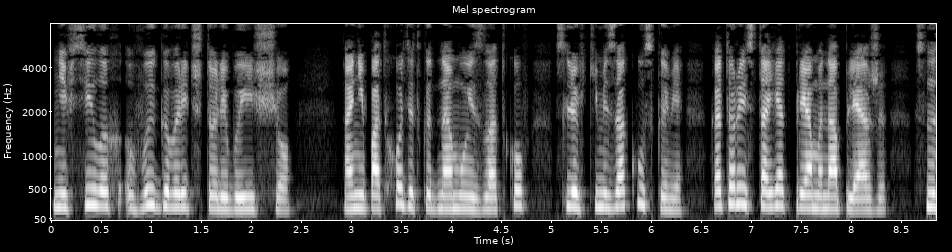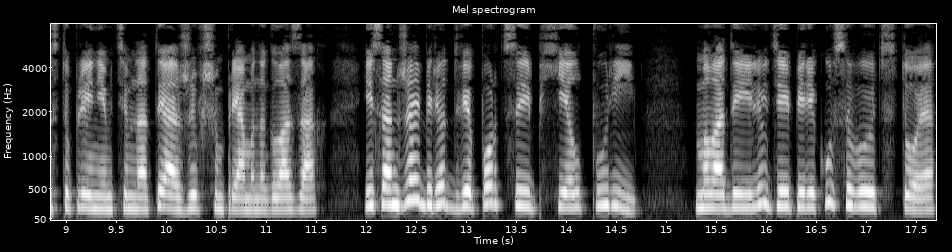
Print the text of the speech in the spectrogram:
не в силах выговорить что-либо еще. Они подходят к одному из лотков с легкими закусками, которые стоят прямо на пляже, с наступлением темноты, ожившим прямо на глазах. И Санджай берет две порции пхел-пури. Молодые люди перекусывают стоя,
